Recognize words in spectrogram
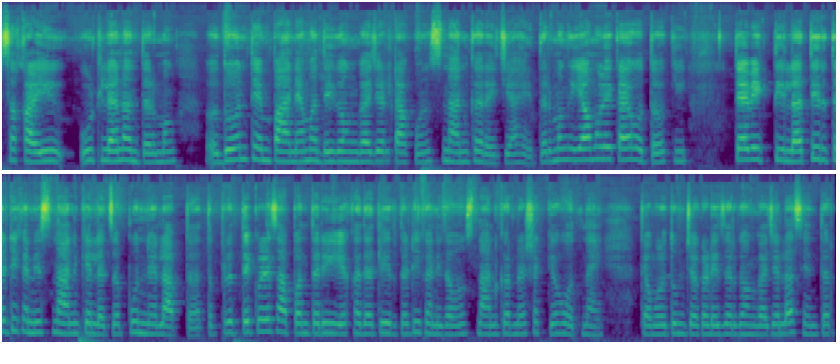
सकाळी उठल्यानंतर मग दोन थेंब पाण्यामध्ये गंगाजल टाकून स्नान करायचे आहे. तर मग यामुळे काय होतं की त्या व्यक्तीला तीर्थ ठिकाणी स्नान केल्याचं पुण्य लाभतं. आता प्रत्येक वेळेस आपण तरी एखाद्या तीर्थ ठिकाणी जाऊन स्नान करणं शक्य होत नाही. त्यामुळे तुमच्याकडे जर गंगाजल असेल तर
